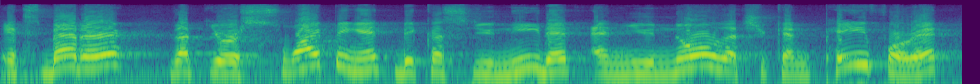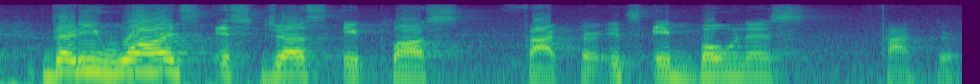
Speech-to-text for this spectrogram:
It's better that you're swiping it because you need it and you know that you can pay for it. The rewards is just a plus factor. It's a bonus factor.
